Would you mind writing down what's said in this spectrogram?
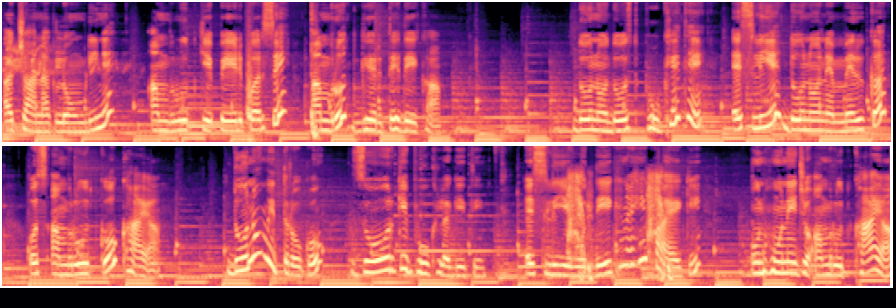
अचानक लोमड़ी ने अमरूद के पेड़ पर से अमरूद गिरते देखा। दोनों दोस्त भूखे थे, इसलिए दोनों ने मिलकर उस अमरूद को खाया। दोनों मित्रों को ज़ोर की भूख लगी थी, इसलिए वो देख नहीं पाए कि उन्होंने जो अमरूद खाया,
